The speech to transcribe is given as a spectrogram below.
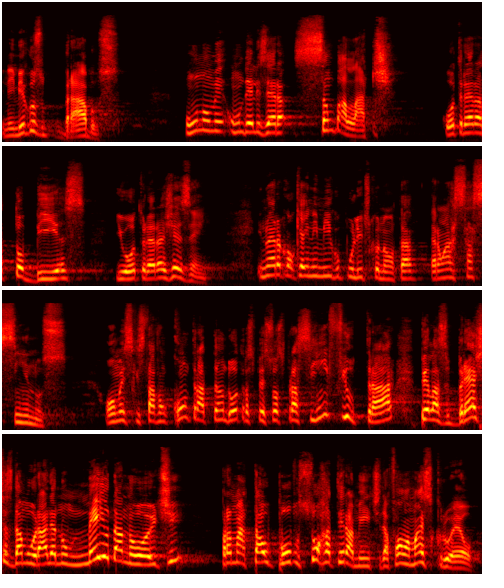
inimigos brabos. Um, nome, um deles era Sambalate, outro era Tobias, e o outro era Gesem. E não era qualquer inimigo político, não, tá? Eram assassinos. Homens que estavam contratando outras pessoas para se infiltrar pelas brechas da muralha no meio da noite para matar o povo sorrateiramente, da forma mais cruel.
